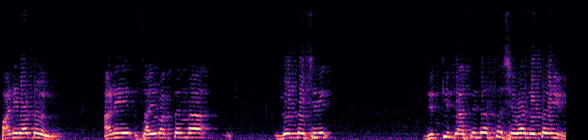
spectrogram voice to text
पाणी बॉटल आणि साईभक्तांना जसजशी जितकी जास्तीत जास्त सेवा देता येईल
